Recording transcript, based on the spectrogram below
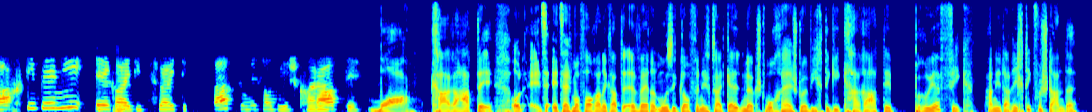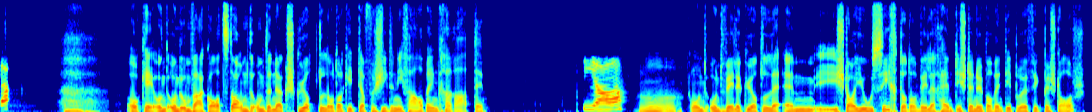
Achte bin ich. Ich gehe in die zweite Klasse und mein Hobby ist Karate. Boah, Karate. Und jetzt, jetzt hast du mir vorhin gerade äh, während Musik gelaufen ist gesagt, gell, nächste Woche hast du eine wichtige Karate-Prüfung. Habe ich das richtig verstanden? Ja. Okay, und, und um was geht es da? Um, um den nächsten Gürtel, oder? Gibt ja verschiedene Farben im Karate. Ja, Hm. Und, und welcher Gürtel ähm, ist da in Aussicht? Oder welcher Hemd ist denn über, wenn du die Prüfung bestehst?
